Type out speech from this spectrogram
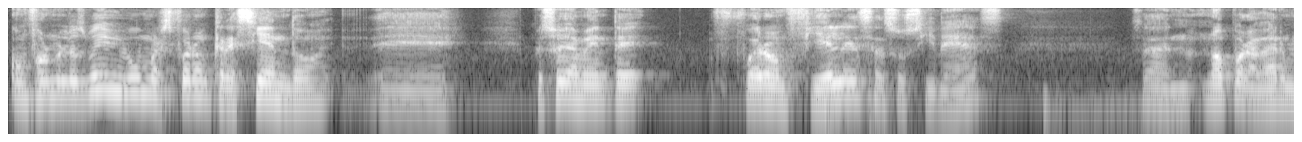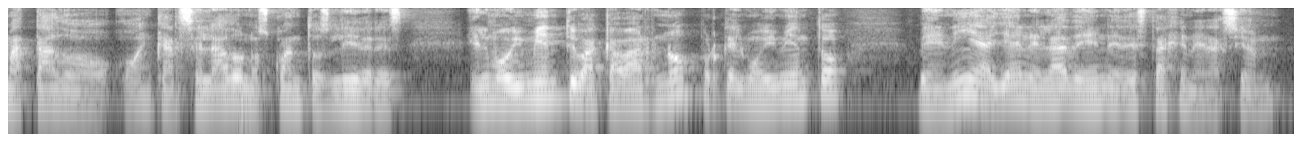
Conforme los baby boomers fueron creciendo, eh, pues obviamente fueron fieles a sus ideas, no por haber matado o encarcelado unos cuantos líderes, el movimiento iba a acabar, no, porque el movimiento venía ya en el ADN de esta generación.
